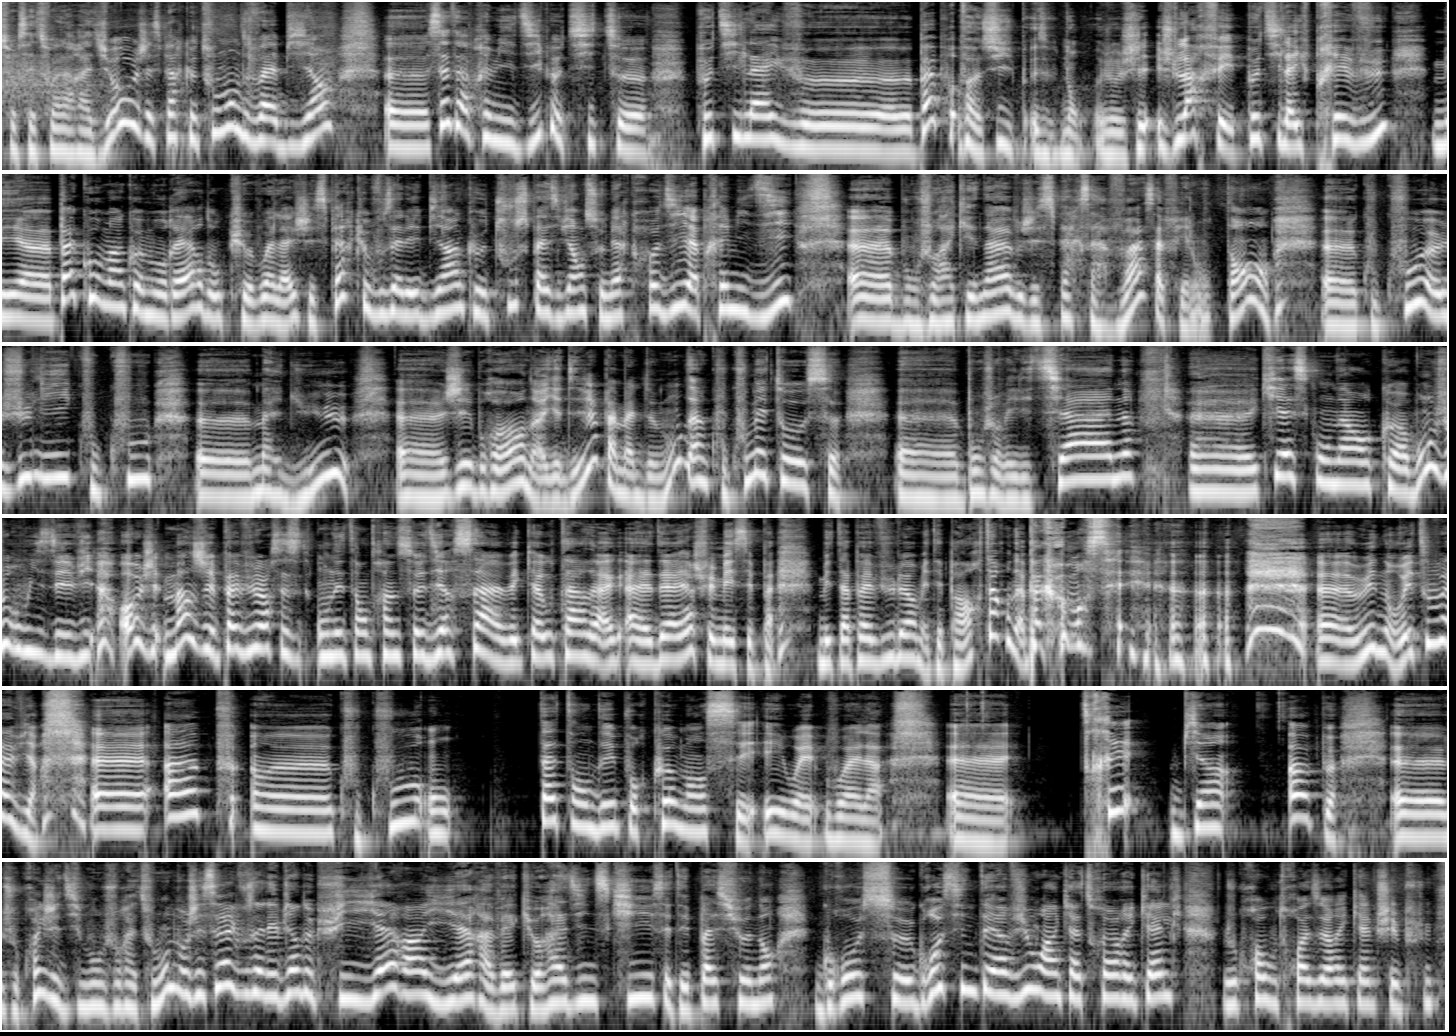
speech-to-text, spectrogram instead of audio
sur cette fois la radio. J'espère que tout le monde va bien. Euh, cet après-midi, petite euh, petit live, euh, pas, enfin si, non, je, la refais, petit live prévu, mais pas commun comme horaire. Donc voilà, j'espère que vous allez bien, que tout se passe bien ce mercredi après-midi. bonjour à Kenab, j'espère que ça va, ça fait longtemps. coucou Julie, coucou Manu, Gébrorn, il y a déjà pas mal de monde. Hein. Coucou Métos, bonjour Euh, qui est-ce qu'on a encore? Bonjour Wizevi. Oh mince, j'ai pas vu l'heure. On était en train de se dire ça avec Aoutar derrière. Je fais mais c'est pas. Mais t'as pas vu l'heure, mais t'es pas en retard. On n'a pas commencé. euh, mais non, mais tout va bien. Euh, hop, euh, coucou. On t'attendait pour commencer. Et ouais, voilà. très bien hop euh, Je crois que j'ai dit bonjour à tout le monde. Bon, j'espère que vous allez bien depuis hier. Hein. Hier avec Radinsky, c'était passionnant. Grosse, grosse interview, hein, 4 heures et quelques, je crois, ou 3 heures et quelques, je sais plus.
